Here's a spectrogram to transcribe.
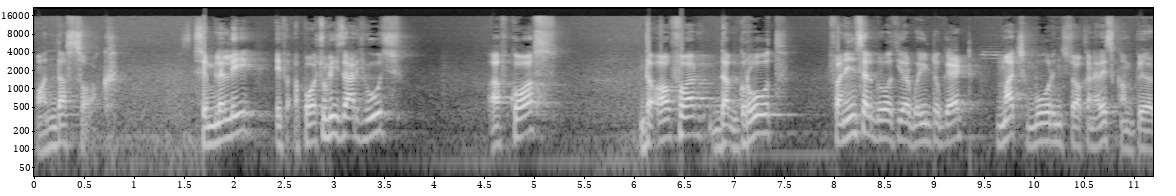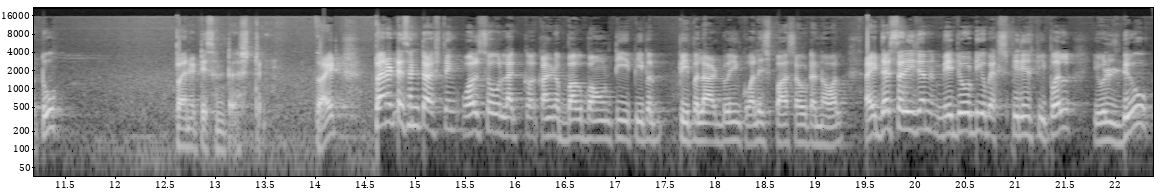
on the SOC. Similarly, if opportunities are huge, of course, the offer, the growth, financial growth you are going to get much more in SOC analysis compared to penetration testing right? Penetration testing also like kind of bug bounty people people are doing college pass out and all right? That's the reason majority of experienced people you will do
